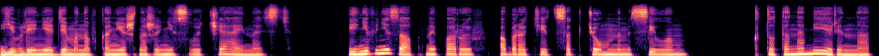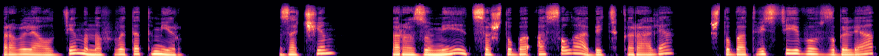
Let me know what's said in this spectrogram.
Явление демонов, конечно же, не случайность и не внезапный порыв обратиться к темным силам. Кто-то намеренно отправлял демонов в этот мир. Зачем? Разумеется, чтобы ослабить короля, чтобы отвести его взгляд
